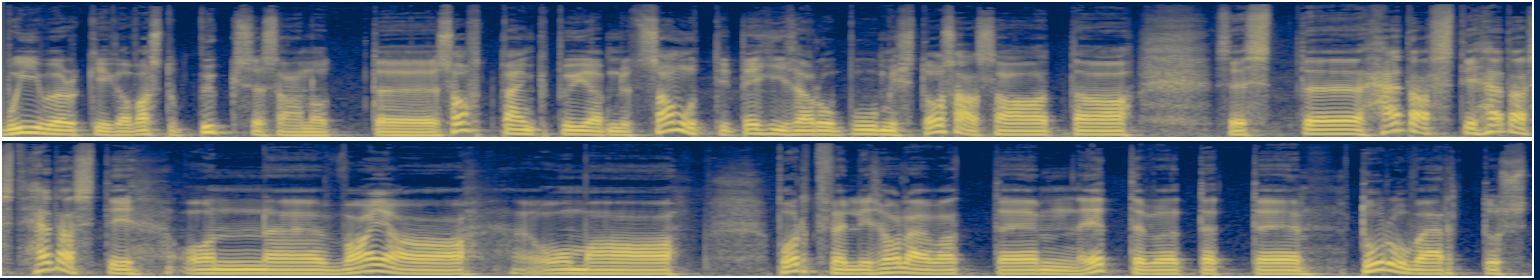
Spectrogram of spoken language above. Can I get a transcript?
WeWorkiga vastu pükse saanud äh, SoftBank püüab nüüd samuti tehisaru buumist osa saada, sest äh, hädasti, hädasti, hädasti on äh, vaja oma portfellis olevate ettevõtete turuväärtust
